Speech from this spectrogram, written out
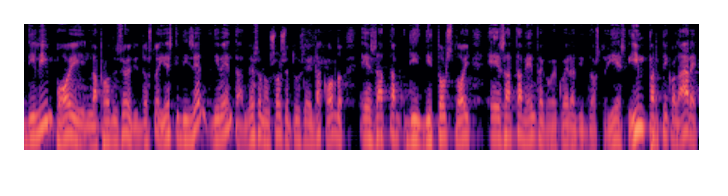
di lì in poi la produzione di Dostoevsky diventa, adesso non so se tu sei d'accordo, esatta, di, di Tolstoi esattamente come quella di Dostoevsky, in particolare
